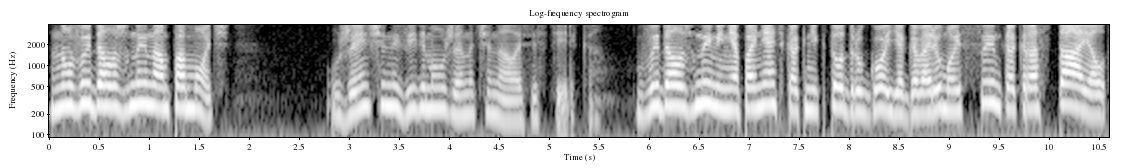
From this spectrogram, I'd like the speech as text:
«Но вы должны нам помочь!» У женщины, видимо, уже начиналась истерика. «Вы должны меня понять, как никто другой. Я говорю, мой сын как растаял.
